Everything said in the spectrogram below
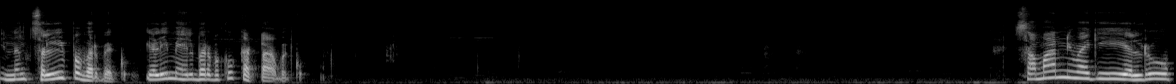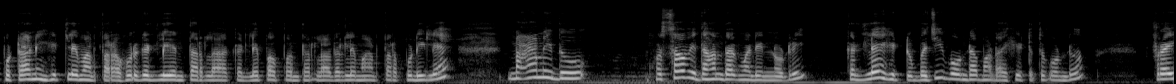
ಇನ್ನೊಂದು ಸ್ವಲ್ಪ ಬರಬೇಕು. ಎಳಿ ಮೇಲೆ ಬರಬೇಕು ಕಟ್ಟಾಗಬೇಕು ಸಾಮಾನ್ಯವಾಗಿ ಎಲ್ಲರೂ ಪುಟಾಣಿ ಹಿಟ್ಲೆ ಮಾಡ್ತಾರೆ. ಹುರ್ಗಡ್ಲಿ ಅಂತಾರಲ್ಲ ಕಡಲೆಪಾಪು ಅಂತಾರಲ್ಲ, ಅದರಲ್ಲೇ ಮಾಡ್ತಾರೆ ಪುಡಿಲೇ. ನಾನಿದು ಹೊಸ ವಿಧಾನದಾಗ ಮಾಡೀನಿ ನೋಡ್ರಿ. ಕಡಲೆ ಹಿಟ್ಟು ಬಜಿ ಬೋಂಡ ಮಾಡೋ ಹಿಟ್ಟು ತೊಗೊಂಡು ಫ್ರೈ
